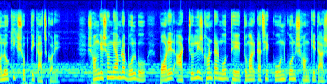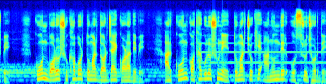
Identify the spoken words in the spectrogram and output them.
অলৌকিক শক্তি কাজ করে। সঙ্গে সঙ্গে আমরা বলব, পরের আটচল্লিশ ঘণ্টার মধ্যে তোমার কাছে কোন কোন সংকেত আসবে, কোন বড় সুখবর তোমার দরজায় করা দেবে, আর কোন কথাগুলো শুনে তোমার চোখে আনন্দের অশ্রু ঝরবে।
